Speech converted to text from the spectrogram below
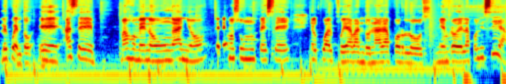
Le cuento, eh, hace más o menos un año tenemos un PC el cual fue abandonada por los miembros de la policía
